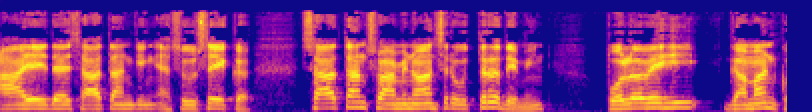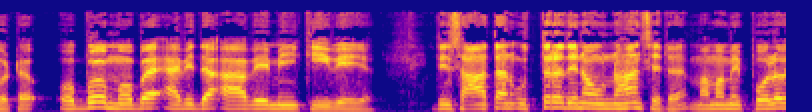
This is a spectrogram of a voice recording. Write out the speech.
ආයේදයි සාතන්ගෙන් ඇසූසේක සාතන් ස්වාමින්වහන්සර උත්තර දෙමින් පොළොවෙහි ගමන්කොට ඔබ මොබ ඇවිද ආවේමී කීවේය. ඉතින් සාතන් උත්තර දෙන උන්වහන්සේට මම මේ පොළොව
